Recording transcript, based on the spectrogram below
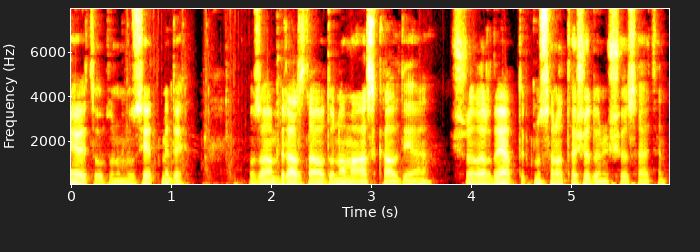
Evet odunumuz yetmedi. O zaman biraz daha odun ama az kaldı ya. Şuraları da yaptık mı sonra taşa dönüşüyor zaten.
